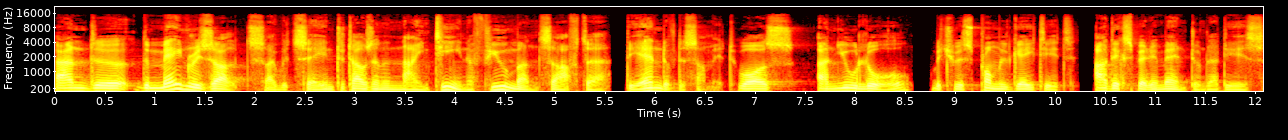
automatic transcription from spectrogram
And uh, the main results, I would say, in 2019, a few months after the end of the summit, was a new law which was promulgated ad experimentum, that is,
